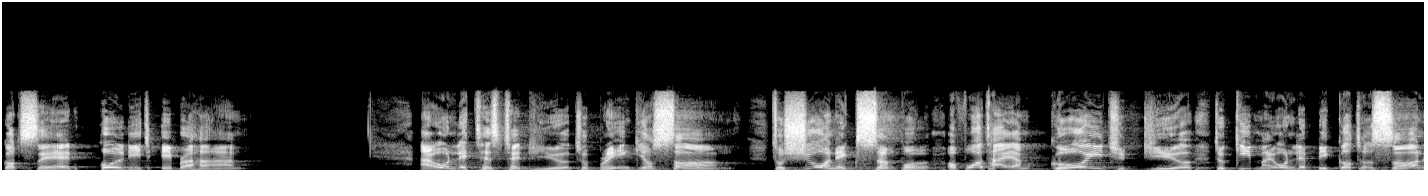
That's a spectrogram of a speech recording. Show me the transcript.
God said, hold it, Abraham. I only tested you to bring your son to show an example of what I am going to do to give my only begotten son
